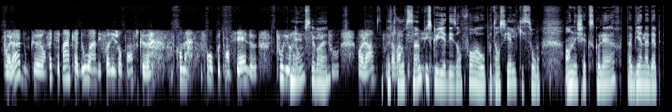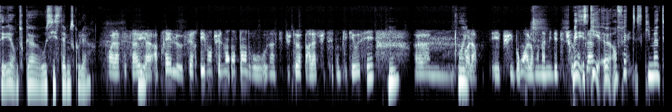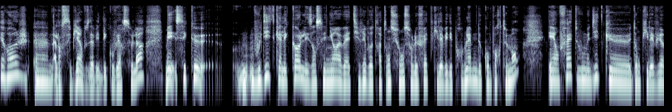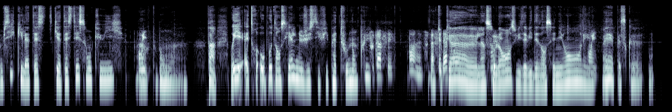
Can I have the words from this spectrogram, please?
Voilà, donc euh, en fait c'est pas un cadeau. Hein. Des fois les gens pensent que parce qu'on a un enfant au potentiel, euh, tout lui réussit. Non, c'est vrai. Tout, voilà. C'est pas toujours simple puisqu'il y a des enfants à haut potentiel qui sont en échec scolaire, pas bien adaptés, en tout cas au système scolaire. Voilà, c'est ça. Et mm. après, le faire éventuellement entendre aux, instituteurs par la suite, c'est compliqué aussi. Mm. Euh, Voilà. Et puis bon, alors on a mis des petites choses. Mais en, ce qui, euh, en fait, ce qui m'interroge, euh, alors c'est bien, vous avez découvert cela, mais c'est que vous dites qu'à l'école, les enseignants avaient attiré votre attention sur le fait qu'il avait des problèmes de comportement, et en fait, vous me dites que donc il a vu un psy qui a, qui a testé son QI. Oui. bon, euh, enfin, vous voyez, être au potentiel ne justifie pas tout non plus. Tout à fait en tout cas, euh, l'insolence vis-à-vis des enseignants, les... oui. parce que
